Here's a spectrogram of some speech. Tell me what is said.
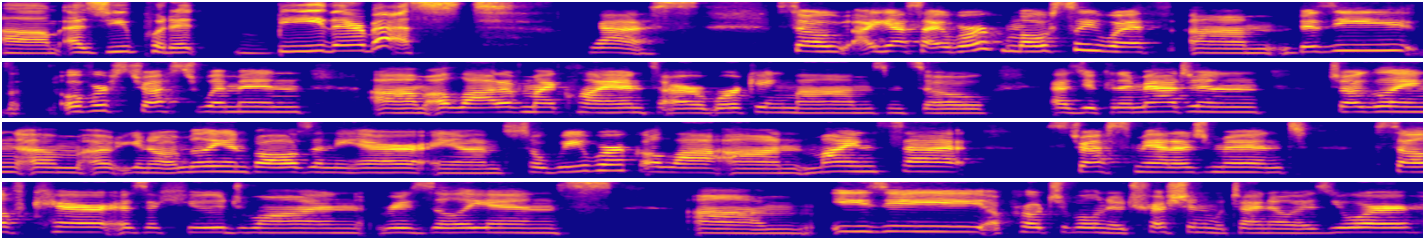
um, as you put it, be their best. Yes. So, I guess I work mostly with um, busy, overstressed women. Um, a lot of my clients are working moms. And so, as you can imagine, juggling, um, a, you know, a million balls in the air. And so, we work a lot on mindset, stress management, self care is a huge one, resilience. Um, easy, approachable nutrition, which I know is your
